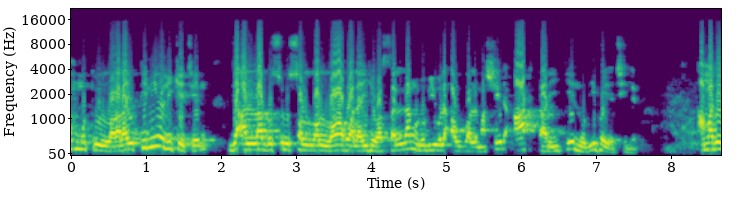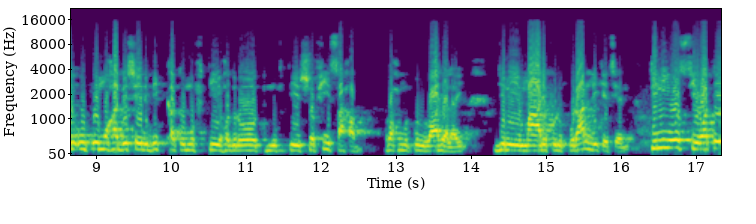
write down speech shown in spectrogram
রহমতুল্লাহ তিনিও লিখেছেন যে আল্লাহ রসুল সাল্লাহ আলাইহি ওয়াসাল্লাম রবিউল আউ্বাল মাসের আট তারিখে নবী হয়েছিলেন। আমাদের উপমহাদেশের বিখ্যাত মুফতি হজরত মুফতি শফি সাহাব রহমতুল্লাহ আলাই, যিনি মারিফুল কোরআন লিখেছেন, তিনিও সিরতে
